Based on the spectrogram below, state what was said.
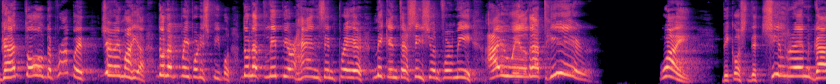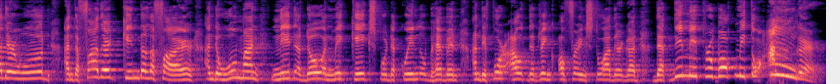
God told the prophet, Jeremiah, do not pray for these people. Do not lift your hands in prayer. Make intercession for me. I will not hear. Why? Because the children gather wood, and the father kindle a fire, and the woman knead a dough and make cakes for the queen of heaven, and they pour out the drink offerings to other God, that they may provoke me to anger.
